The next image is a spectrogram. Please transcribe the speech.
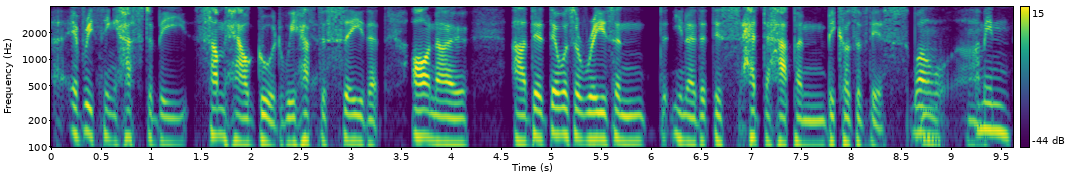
uh, everything has to be somehow good. We have to see that. Oh no. Uh, there, there was a reason that you know that this had to happen because of this. Well, Mm, I mean,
